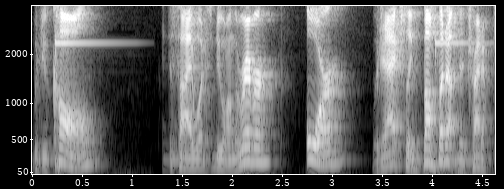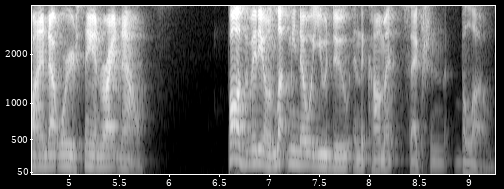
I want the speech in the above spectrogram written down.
would you call and decide what to do on the river? Or would you actually bump it up to try to find out where you're standing right now? Pause the video and let me know what you would do in the comment section below.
